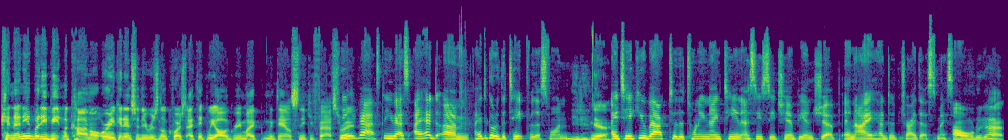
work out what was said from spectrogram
Can anybody beat McConnell? Or you can answer the original question. I think we all agree Mike McDaniel's sneaky fast, right? Sneaky right? fast, sneaky fast. I had um, I had to go to the tape for this one. You did? Yeah. I take you back to the 2019 SEC championship, and I had to try this myself. Oh, what do we got?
